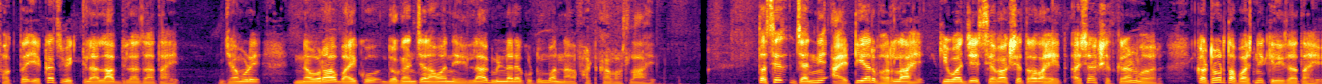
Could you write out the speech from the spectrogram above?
फक्त एकाच व्यक्तीला लाभ दिला जात आहे. ज्यामुळे नवरा बायको दोघांच्या नावाने लाभ मिळणाऱ्या कुटुंबांना फटका बसला आहे. तसेच ज्यांनी आय टी आर भरला आहे किंवा जे सेवा क्षेत्रात आहेत अशा शेतकऱ्यांवर कठोर तपासणी केली जात आहे.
